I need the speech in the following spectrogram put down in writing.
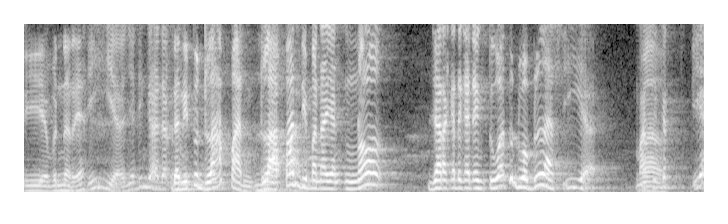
Iya bener ya. Iya, jadi nggak ada Dan itu 8. 8 di mana yang 0 jaraknya dengan yang tua tuh 12. Iya. Masih Wow. ke iya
